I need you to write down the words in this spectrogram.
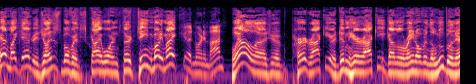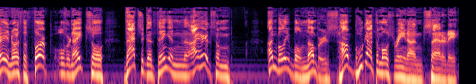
And Mike Dandria joins us from over at Skywarn 13. Good morning, Mike. Good morning, Bob. Well, uh, as you heard Rocky or didn't hear Rocky, you got a little rain over in the Lublin area north of Thorpe overnight, so that's a good thing. And I heard some unbelievable numbers. How who got the most rain on Saturday?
